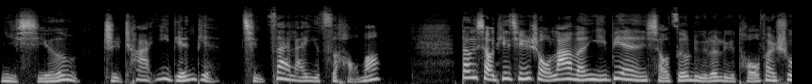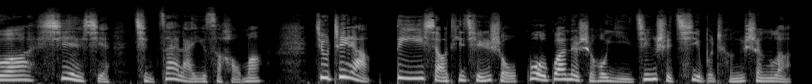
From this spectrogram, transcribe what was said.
你行，只差一点点，请再来一次好吗？”当小提琴手拉完一遍，小泽捋了捋头发说：“谢谢，请再来一次好吗？”就这样，第一小提琴手过关的时候已经是泣不成声了，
